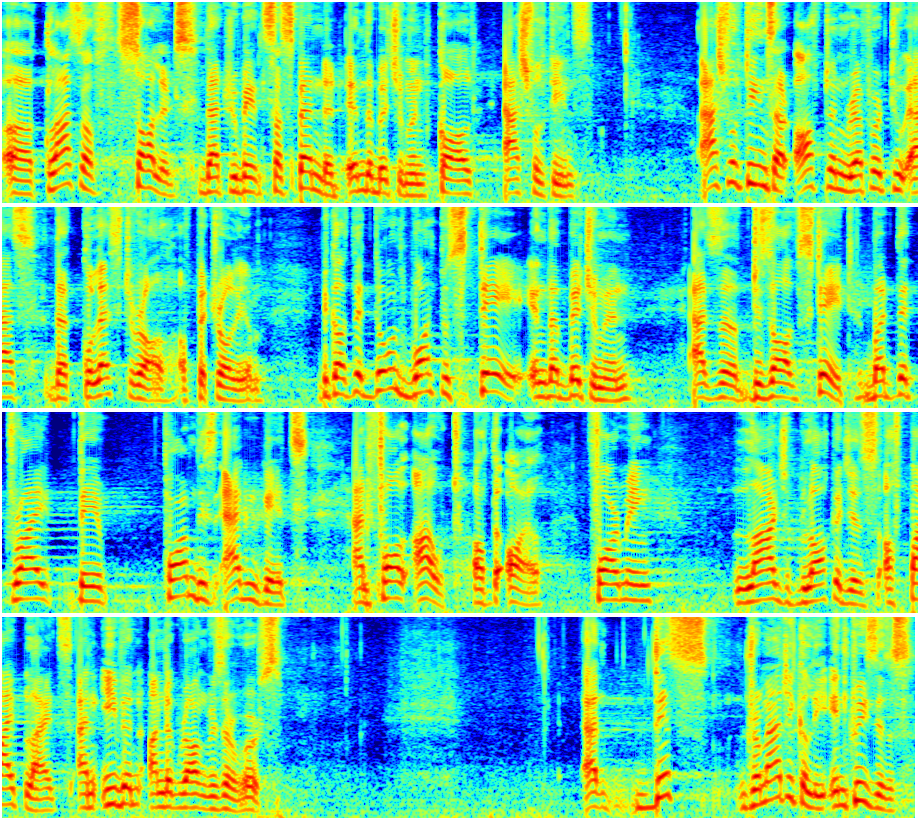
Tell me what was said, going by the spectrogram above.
a class of solids that remain suspended in the bitumen called asphaltenes. Asphaltenes are often referred to as the cholesterol of petroleum because they don't want to stay in the bitumen as a dissolved state, but they try, they form these aggregates and fall out of the oil, forming large blockages of pipelines and even underground reservoirs. And this dramatically increases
